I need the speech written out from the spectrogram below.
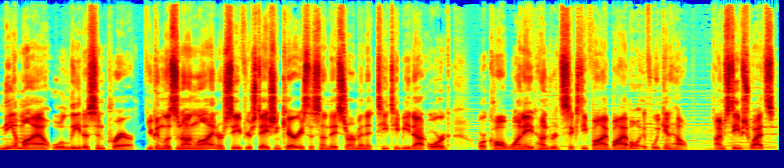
Nehemiah Will Lead Us in Prayer? You can listen online or see if your station carries the Sunday sermon at ttb.org or call 1 800 65 Bible if we can help. I'm Steve Schwetz,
